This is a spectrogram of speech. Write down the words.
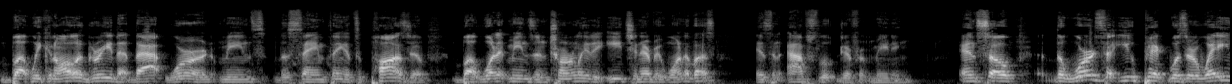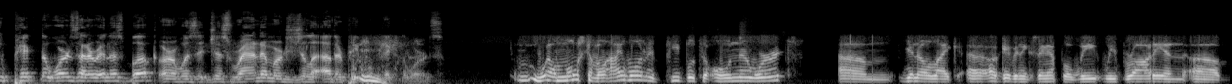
But we can all agree that that word means the same thing. It's a positive, but what it means internally to each and every one of us is an absolute different meaning. And so the words that you picked, was there a way you picked the words that are in this book, or was it just random, or did you let other people pick the words? Well, most of them. I wanted people to own their words. Um, you know, like uh, I'll give you an example. We we brought in um,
